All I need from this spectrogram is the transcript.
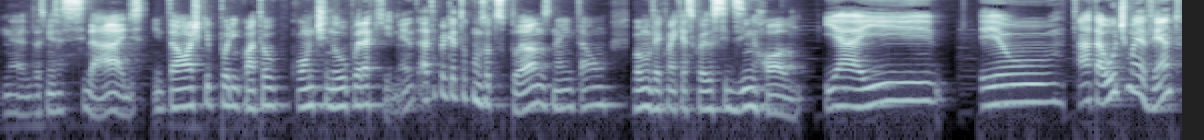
né, das minhas necessidades. Então, acho que por enquanto eu continuo por aqui. Né? Até porque eu tô com os outros planos, né? Então, vamos ver como é que as coisas se desenrolam. E aí, eu. Ah, tá. O último evento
